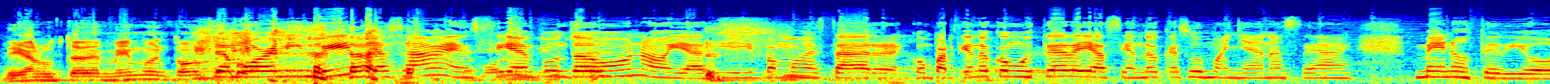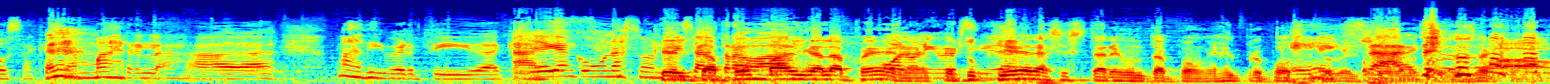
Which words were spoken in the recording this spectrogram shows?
Díganlo ustedes mismos entonces. The Morning Beat, ya saben, 100.1 y así vamos a estar compartiendo con ustedes y haciendo que sus mañanas sean menos tediosas, que sean más relajadas, más divertidas, que lleguen con una sonrisa Que el tapón valga la pena, que tú quieras estar en un tapón, es el propósito Exacto. del show. Ah,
